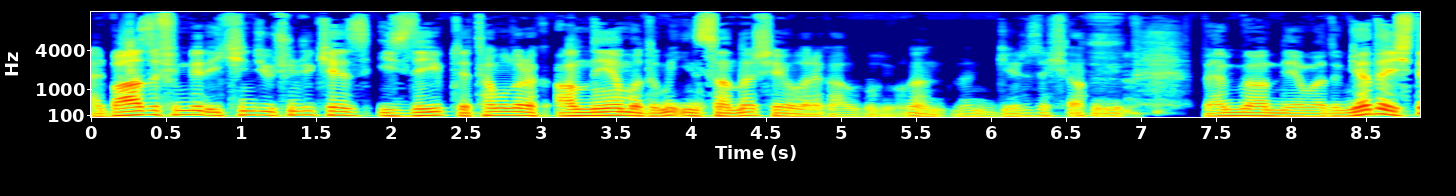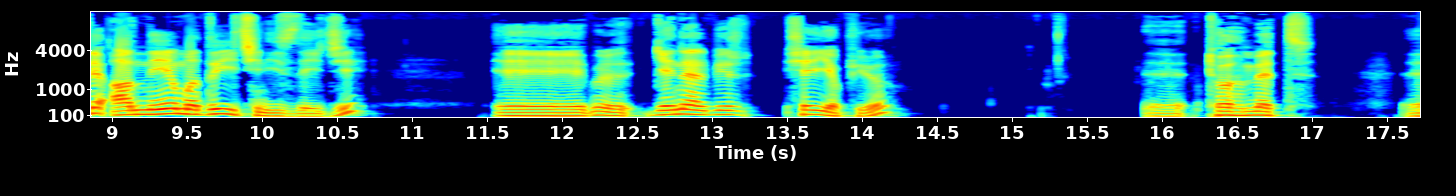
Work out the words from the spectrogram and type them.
Yani bazı filmleri ikinci, üçüncü kez izleyip de tam olarak anlayamadığımı insanlar şey olarak algılıyor. Lan ben gerizekalıyım. Ben mi anlayamadım? Ya da işte anlayamadığı için izleyici e, böyle genel bir şey yapıyor. E, töhmet e,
